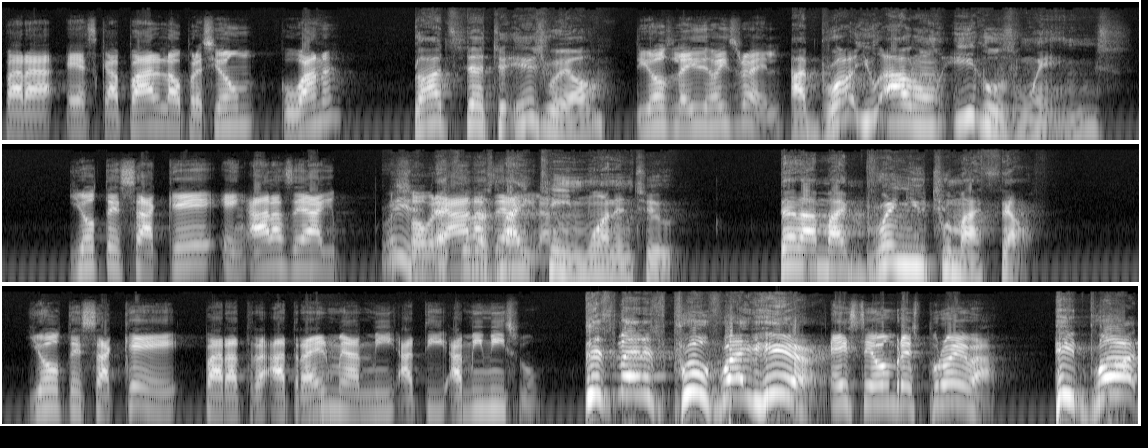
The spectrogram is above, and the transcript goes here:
Para escapar la opresión cubana, God said to Israel, Dios le dijo a Israel, I brought you out on eagle's wings. Yo te saqué en alas de águila, sobre Exodus alas de águila. 19, 1 and 2. That I might bring you to myself. Yo te saqué para atraerme a mí, a ti, a mí mismo. This man is proof right here. Este hombre es prueba. He brought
